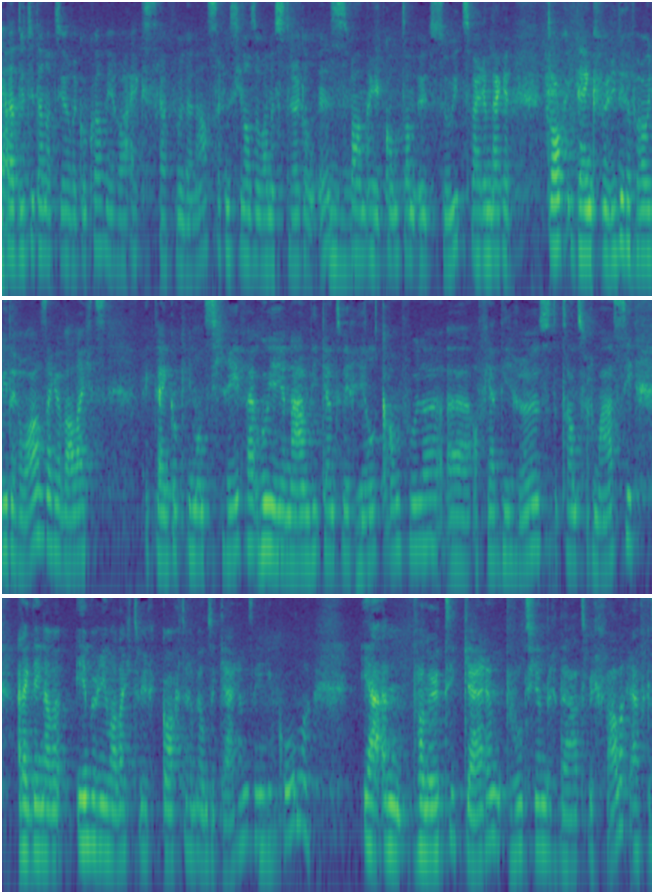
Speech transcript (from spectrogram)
Ja. Dat doet je dan natuurlijk ook wel weer wat extra voelen. Als er misschien al zo wat een struggle is, Mhm. van, en je komt dan uit zoiets waarin dat je toch, ik denk voor iedere vrouw die er was, dat je wel echt, ik denk ook iemand schreef, hè, hoe je je na een weekend weer heel kan voelen. eh, of ja, die rust, de transformatie. En ik denk dat we één voor één wel echt weer korter bij onze kern zijn Mhm. gekomen. Ja, en vanuit die kern voelt je inderdaad weer feller. Even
